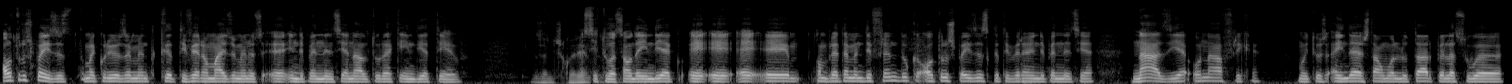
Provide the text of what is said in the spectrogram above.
outros países também curiosamente que tiveram mais ou menos a independência na altura que a Índia teve. A situação da Índia é, é, é, é completamente diferente do que outros países que tiveram independência na Ásia ou na África. Muitos ainda estão a lutar pela sua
